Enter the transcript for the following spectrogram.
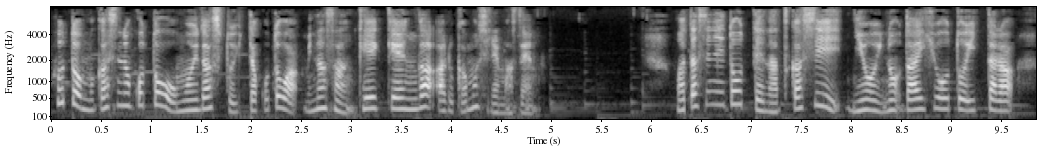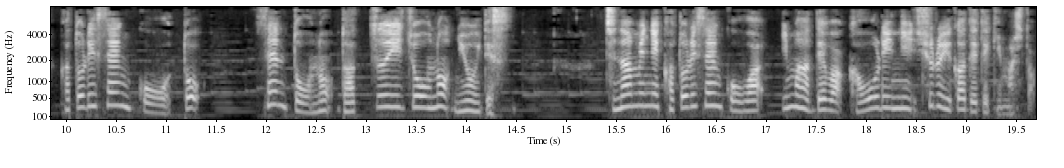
ふと昔のことを思い出すといったことは皆さん経験があるかもしれません。私にとって懐かしい匂いの代表といったら、蚊取り線香と銭湯の脱衣場の匂いです。ちなみに蚊取り線香は今では香りに種類が出てきました。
